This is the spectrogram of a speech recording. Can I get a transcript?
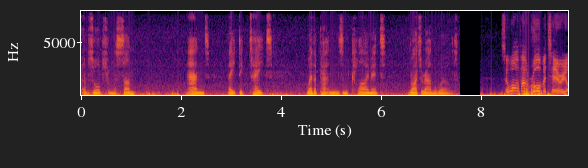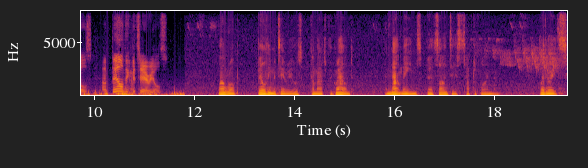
absorbs from the sun, and they dictate weather patterns and climate right around the world. So, what about raw materials and building materials? Well, Rob, building materials come out of the ground, and that means Earth scientists have to find them. Whether it's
